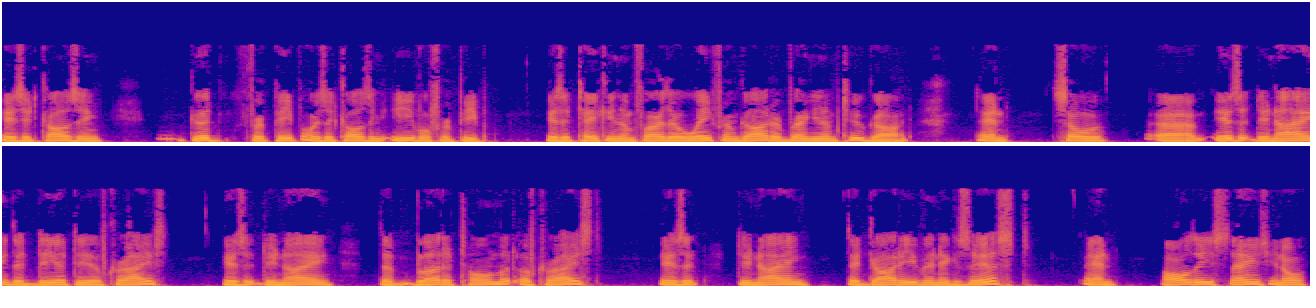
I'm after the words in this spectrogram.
Is it causing good for people or is it causing evil for people? Is it taking them farther away from God or bringing them to God? And so, uh, is it denying the deity of Christ? Is it denying the blood atonement of Christ? Is it denying that God even exists? And all these things, you know,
